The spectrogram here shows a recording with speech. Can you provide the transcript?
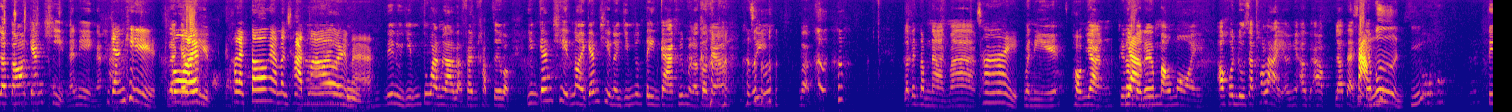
แล้วก็แก้มขีดนั่นเองนะคะ แกงขีดและโอ้แก้มยขีด คาแรคเตอร์ไงมันชัดมากเลยเห็นไหม นี่หนูยิ้มทุกวันเวลาแบบแฟนคลับเจอบอกยิ้มแก้มขีดหน่อยแก้มขีดหน่อยยิ้มจนตีนกาขึ้นหมดแล้วตอนเนี้ย จริงแบบแล้วเป็นตำนานมาก ใช่ วันนี้พร้อมยังที่เรายัง จะเริ่มเมาส์มอย เอาคนดูสักเท่าไหร่เอางี้เอาเอาแล้วแต่ที่สามแก้หมื่นหึ ตี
